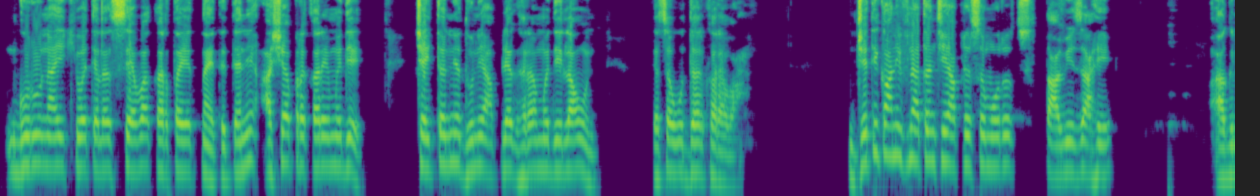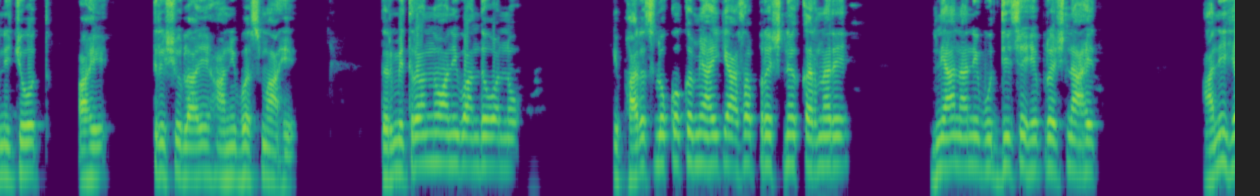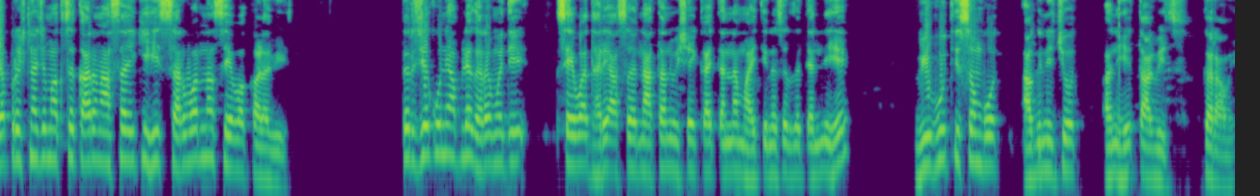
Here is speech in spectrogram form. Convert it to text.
गुरु नाही किंवा त्याला सेवा करता येत नाही तर त्याने अशा प्रकारे मध्ये चैतन्य धुनी आपल्या घरामध्ये लावून त्याचा उद्धार करावा. जेती नाथांची आपल्या समोरच तावीज आहे अग्निज्योत आहे त्रिशूल आहे आणि भस्म आहे. तर मित्रांनो आणि बांधवांनो की फारच लोक कमी आहे की असा प्रश्न करणारे ज्ञान आणि बुद्धीचे हे प्रश्न आहेत. आणि ह्या प्रश्नाच्या मागचं कारण असं आहे की ही सर्वांना सेवा कळावी. तर जे कोणी आपल्या घरामध्ये सेवाधारे असं नाथांविषयी काय त्यांना माहिती नसेल तर त्यांनी हे विभूती संबोध अग्निज्योत आणि हे तावीज करावे.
